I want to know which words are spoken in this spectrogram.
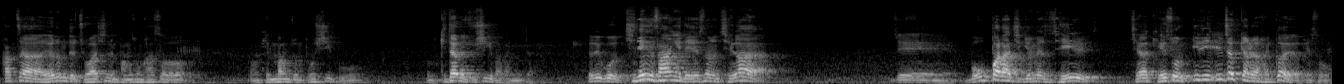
각자 여러분들 좋아하시는 방송 가서 어, 갬방 좀 보시고 좀 기다려 주시기 바랍니다. 그리고 진행 사항에 대해서는 제가 이제 뭐 오빠라지 겸해서 제일 제가 계속 일, 일접견을 할 거예요 계속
